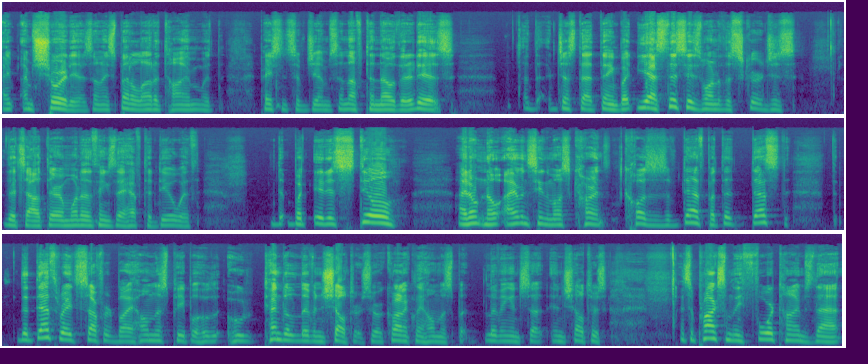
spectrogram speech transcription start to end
I, I'm sure it is. And I spent a lot of time with patients of Jim's enough to know that it is just that thing. But yes, this is one of the scourges that's out there and one of the things they have to deal with. But it is still, I don't know, I haven't seen the most current causes of death, but the deaths, the death rate suffered by homeless people who, who tend to live in shelters, who are chronically homeless but living in, in shelters, it's approximately four times that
